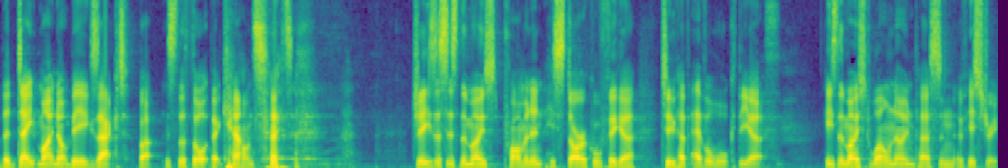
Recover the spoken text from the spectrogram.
The date might not be exact, but it's the thought that counts. Jesus is the most prominent historical figure to have ever walked the earth. He's the most well known person of history.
